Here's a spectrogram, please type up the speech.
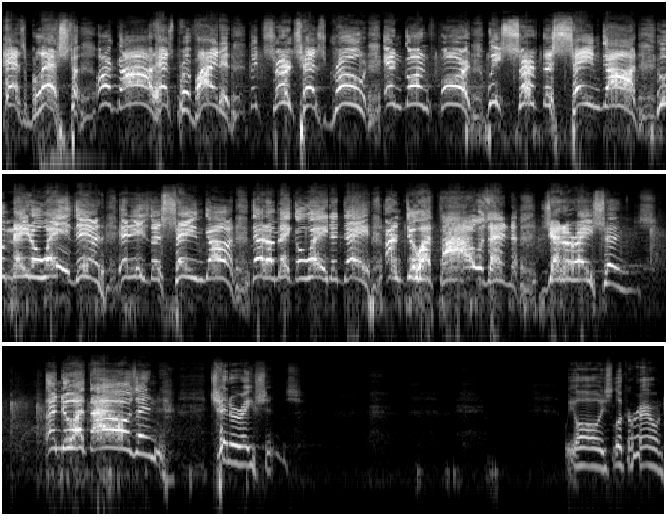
has blessed. Our God has provided. The church has grown and gone forward. We serve the same God who made a way then, and He's the same God that'll make a way today unto a thousand generations unto a thousand generations. We always look around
